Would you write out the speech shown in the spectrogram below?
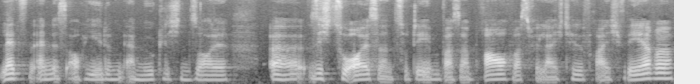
letzten Endes auch jedem ermöglichen soll, äh, sich zu äußern zu dem, was er braucht, was vielleicht hilfreich wäre.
